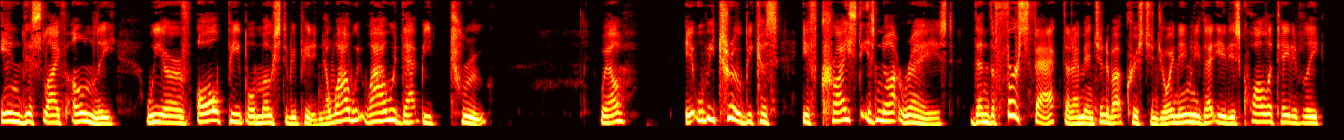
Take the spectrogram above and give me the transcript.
in this life only, we are of all people most to be pitied. Now, why would, why would that be true? Well, it will be true because if Christ is not raised, then the first fact that I mentioned about Christian joy, namely that it is qualitatively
